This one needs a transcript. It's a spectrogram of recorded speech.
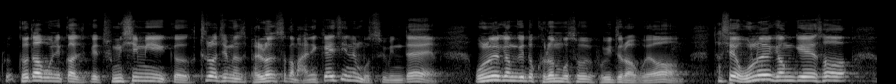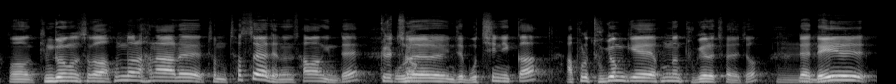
그- 그러다 보니까 이렇게 중심이 그 틀어지면서 밸런스가 많이 깨지는 모습인데 오늘 경기도 그런 모습을 보이더라고요. 사실 오늘 경기에서 어, 김도영 선수가 홈런 하나를 좀 쳤어야 되는 상황인데 그렇죠. 오늘 이제 못 치니까 앞으로 두 경기에 홈런 두 개를 쳐야죠. 음. 근데 내일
